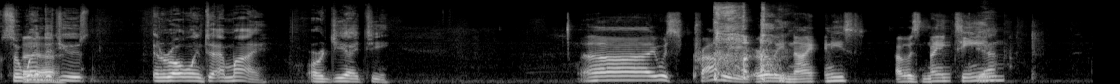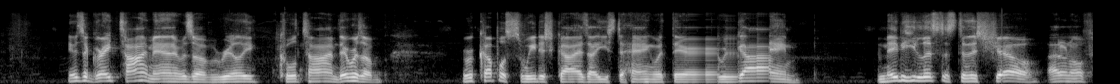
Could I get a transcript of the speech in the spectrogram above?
so But, when uh, did you enroll into MI or GIT? uh it was probably early 90s i was 19 Yeah. it was a great time, man. It was a really cool time. There was a there were a couple of Swedish guys I used to hang with there. There was a guy named maybe he listens to this show. I don't know if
